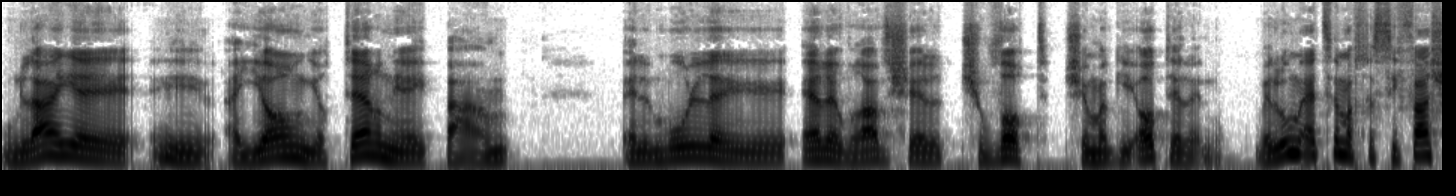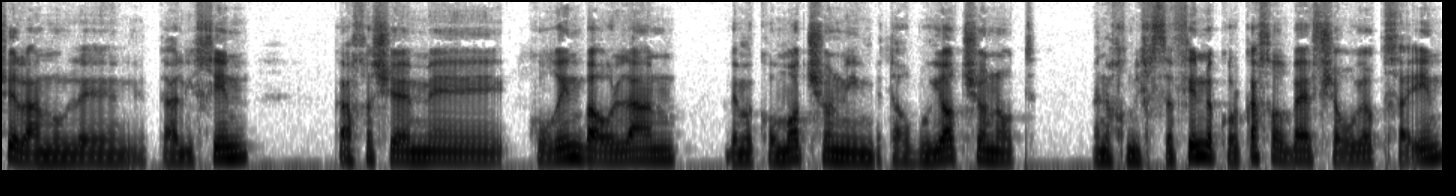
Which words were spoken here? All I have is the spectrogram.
אולי אה, אה, היום יותר מאי פעם, אל מול ערב רב של תשובות שמגיעות אלינו, ולו מעצם החשיפה שלנו לתהליכים ככה שהם אה, קורים בעולם, במקומות שונים, בתרבויות שונות, אנחנו נחשפים לכל כך הרבה אפשרויות חיים,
